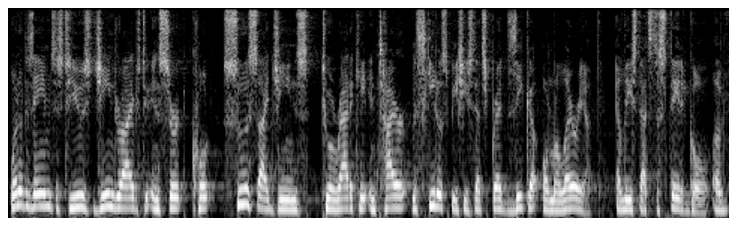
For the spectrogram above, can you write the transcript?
One of his aims is to use gene drives to insert, quote, suicide genes to eradicate entire mosquito species that spread Zika or malaria. At least that's the stated goal of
